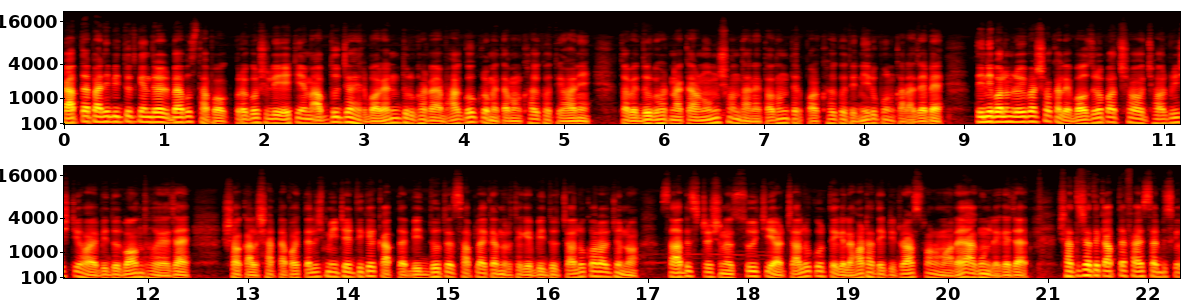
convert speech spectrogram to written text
কাপ্তায় পানি বিদ্যুৎ কেন্দ্রের ব্যবস্থাপক প্রকৌশলী এটিএম আব্দুল জাহের বলেন, দুর্ঘটনায় ভাগ্যক্রমে তেমন ক্ষয়ক্ষতি হয়নি, তবে দুর্ঘটনার কারণ অনুসন্ধানে তদন্তের পর ক্ষয়ক্ষতি নিরূপণ করা যাবে। তিনি বলেন, রবিবার সকালে বজ্রপাত সহ ঝড় বৃষ্টি হয় বিদ্যুৎ বন্ধ হয়ে যায়। সকাল সাতটা পঁয়তাল্লিশ মিনিটের দিকে কাপ্তায় বিদ্যুতের সাপ্লাই কেন্দ্র থেকে বিদ্যুৎ চালু করার জন্য সাব স্টেশনের সুইচ ইয়ার্ড চালু করতে গেলে হঠাৎ একটি ট্রান্সফরমারে আগুন লেগে যায়। সাথে সাথে কাপ্তায় ফায়ার সার্ভিসকে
